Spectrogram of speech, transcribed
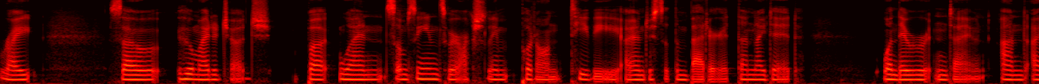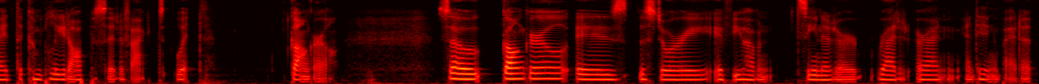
write. So who am I to judge? But when some scenes were actually put on TV, I understood them better than I did when they were written down. And I had the complete opposite effect with Gone Girl. So, Gone Girl is the story, if you haven't seen it or read it or anything about it,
